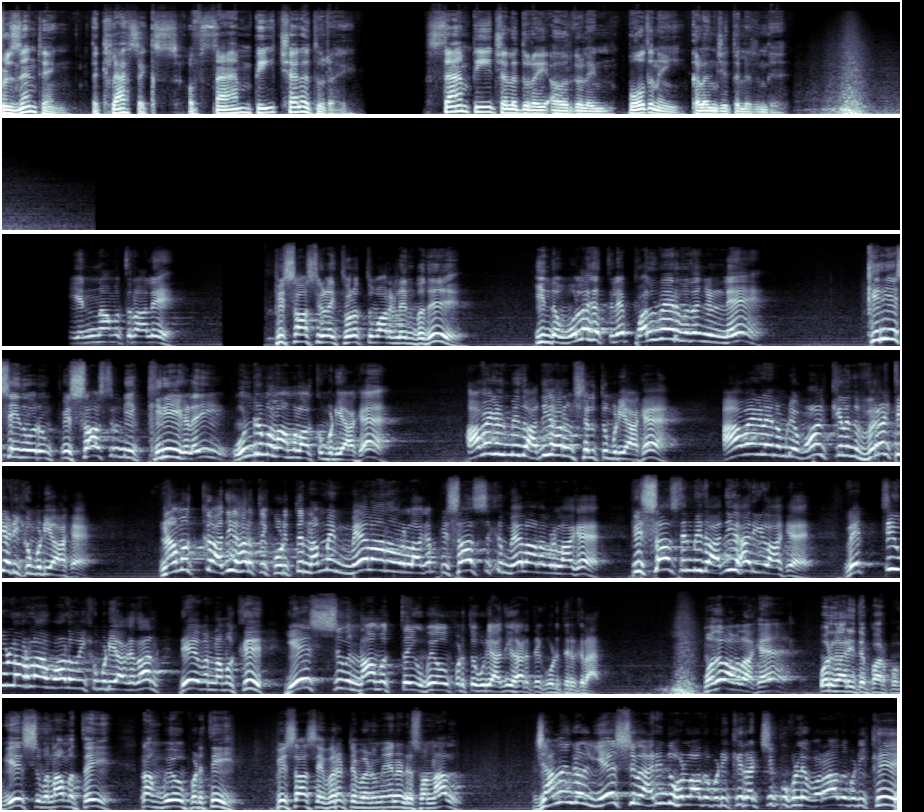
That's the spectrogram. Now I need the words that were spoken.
presenting the classics of Sam P. Chaladurai. Sam P. Chaladurai அவர்களின் போதனை களஞ்சியத்திலிருந்து என் நாமத்தினாலே பிசாசுகளை துரத்துவார்கள் என்பது இந்த உலகத்திலே பல்வேறு விதங்களிலே கிரியை செய்து வரும் பிசாசனுடைய கிரியைகளை ஒன்றுமல்லாமலாக்கும்படியாக அவைகள் மீது அதிகாரம் செலுத்தும்படியாக அவைகளை நம்முடைய வாழ்க்கையிலிருந்து விரட்டி அடிக்கும்படியாக நமக்கு அதிகாரத்தை கொடுத்து நம்மை மேலானவர்களாக பிசாசுக்கு மேலானவர்களாக பிசாசின் மீது அதிகாரிகளாக வெற்றி உள்ளவர்களாக வாழ வைக்கும்படியாக தான் தேவன் நமக்கு இயேசுவின் நாமத்தை உபயோகப்படுத்தக்கூடிய அதிகாரத்தை கொடுத்திருக்கிறார். முதலாவதாக ஒரு காரியத்தை பார்ப்போம். இயேசுவின் நாமத்தை நாம் உபயோகப்படுத்தி பிசாசை விரட்ட வேணும். ஏனென்று சொன்னால் ஜனங்கள் இயேசுவை அறிந்து கொள்ளாதபடிக்கு ரட்சிப்புக்குள்ளே வராதபடிக்கு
